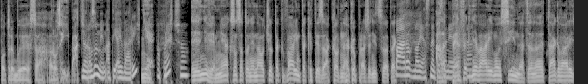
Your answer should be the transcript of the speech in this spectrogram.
potrebuje sa rozhýbať. No rozumiem. A ty aj varíš? Nie. A prečo? E, neviem, nejak som sa to nenaučil, tak varím také tie základné ako praženicu a tak. Párok, no jasné, to Ale sa neráta. perfektne varí môj syn. To je tak variť,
